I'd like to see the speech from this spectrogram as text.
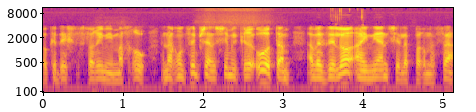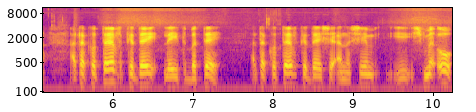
או כדי שספרים יימכרו. אנחנו רוצים שאנשים יקראו אותם, אבל זה לא העניין של הפרנסה. אתה כותב כדי להתבטא. אתה כותב כדי שאנשים ישמעו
